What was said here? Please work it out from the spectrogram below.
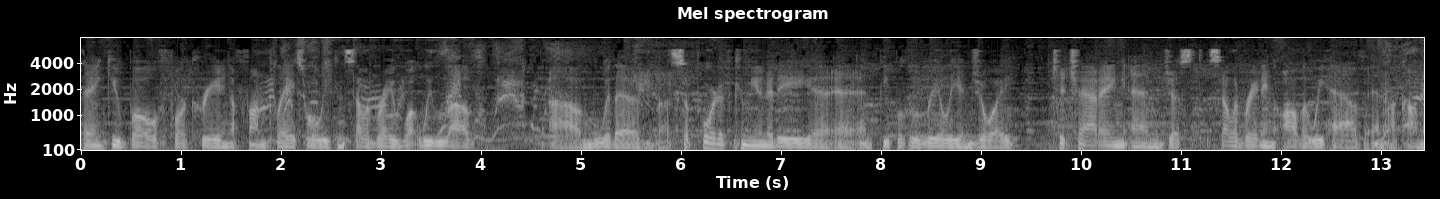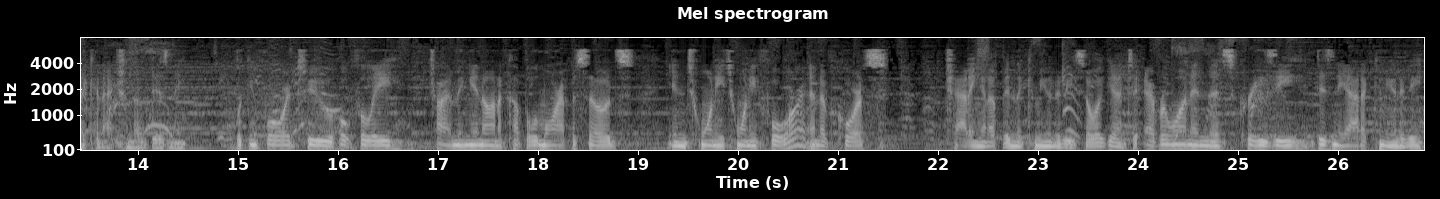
thank you both for creating a fun place where we can celebrate what we love um, with a, a, supportive community and, and, people who really enjoy chit chatting and just celebrating all that we have and our common connection of Disney. Looking forward to hopefully chiming in on a couple more episodes in 2024 and of course chatting it up in the community. So again, to everyone in this crazy Disney Addict community,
